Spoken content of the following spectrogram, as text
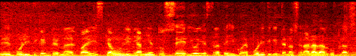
eh, política interna del país que a un lineamiento serio y estratégico de política internacional a largo plazo.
